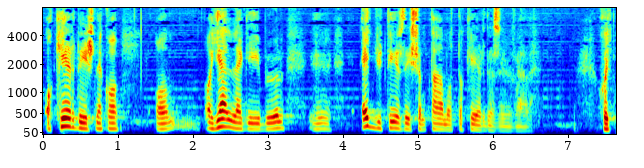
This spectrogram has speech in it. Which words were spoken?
A kérdésnek a, a, a jellegéből együttérzésem támadt a kérdezővel. Hogy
